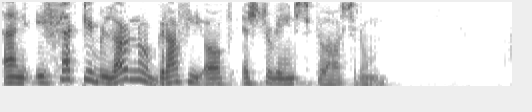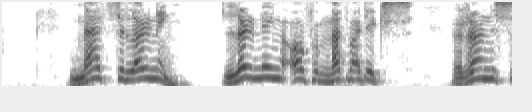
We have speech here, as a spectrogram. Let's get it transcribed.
and effective learnography of a students' classroom. Maths learning Learning of mathematics runs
